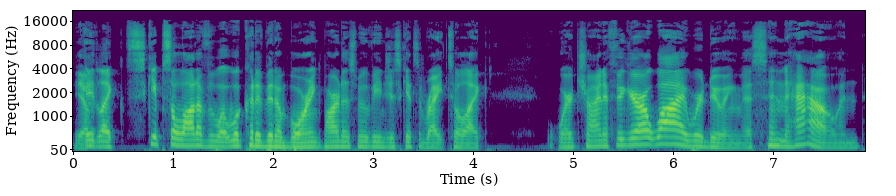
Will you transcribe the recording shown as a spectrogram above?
Yep. it like skips a lot of what what could have been a boring part of this movie and just gets right to like we're trying to figure out why we're doing this and how and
